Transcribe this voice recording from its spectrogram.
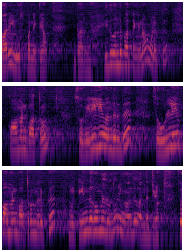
மாதிரி யூஸ் பண்ணிக்கலாம். பாருங்கள் இது வந்து பார்த்திங்கன்னா உங்களுக்கு காமன் பாத்ரூம் ஸோ வெளியிலையும் வந்துடுது ஸோ உள்ளேயும் காமன் பாத்ரூம் இருக்குது உங்களுக்கு இந்த ரூமில் இருந்தும் நீங்கள் வந்து வந்துக்கலாம். ஸோ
